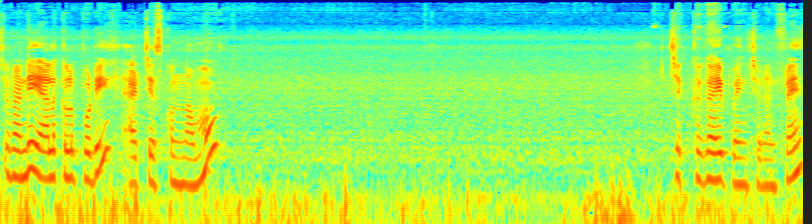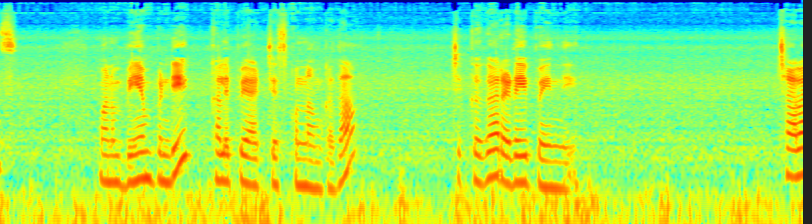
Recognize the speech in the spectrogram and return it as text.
చూడండి యాలకుల పొడి యాడ్ చేసుకుందాము. చక్కగా అయిపోయింది చూడండి ఫ్రెండ్స్. మనం బియ్యం పిండి కలిపి యాడ్ చేసుకున్నాం కదా. చిక్కగా రెడీ అయిపోయింది. చాలా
